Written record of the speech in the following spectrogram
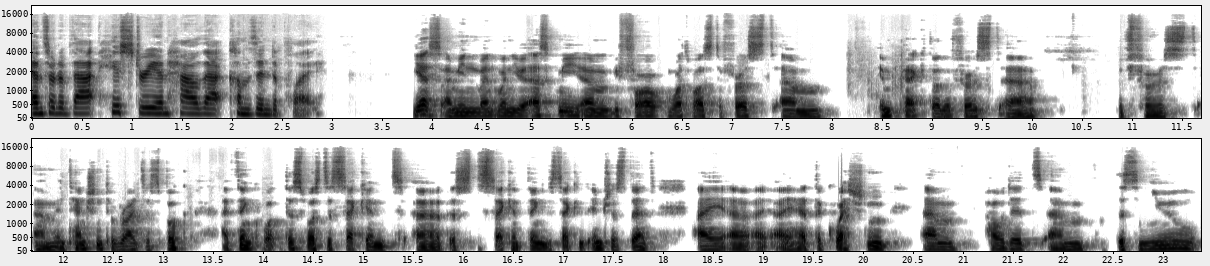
and sort of that history and how that comes into play? Yes, I mean, when, when you asked me um, before what was the first um, impact or the first uh, the first um, intention to write this book, I think what this was the second uh, the second thing, the second interest that I uh, I, I, had the question: um, How did um, this new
